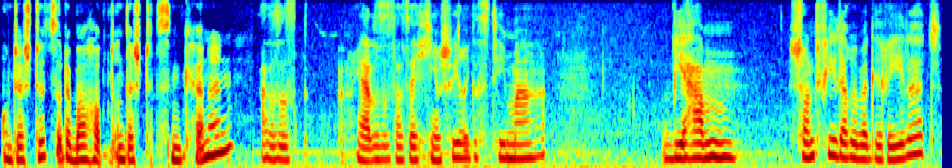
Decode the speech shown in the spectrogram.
unterstützt oder überhaupt unterstützen können? Also es ist, ja, das ist tatsächlich ein schwieriges Thema. Wir haben schon viel darüber geredet.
